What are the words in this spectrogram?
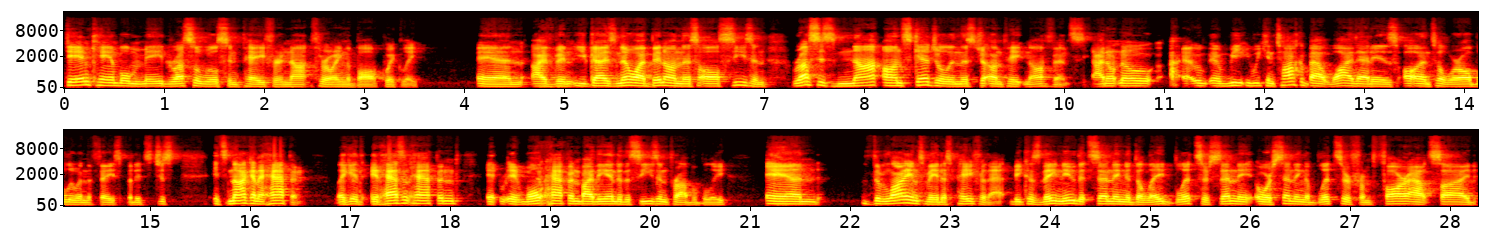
Dan Campbell made Russell Wilson pay for not throwing the ball quickly. And I've been, you guys know, I've been on this all season. Russ is not on schedule in this Sean Payton offense. I don't know. We, we can talk about why that is all, until we're all blue in the face, but it's just, it's not going to happen. Like it, it hasn't happened. It, it won't happen by the end of the season, probably. And the Lions made us pay for that because they knew that sending a delayed blitz or sending or sending a blitzer from far outside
